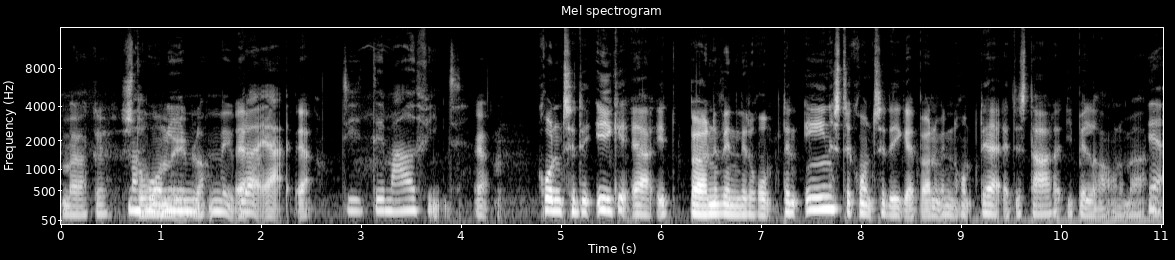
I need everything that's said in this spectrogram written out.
mørke, store møbler. møbler ja. Ja. De, det er meget fint. Grunden til, at det ikke er et børnevenligt rum, den eneste grund til, at det ikke er et børnevenligt rum, det er, at det starter i bælragende mørke. Ja,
